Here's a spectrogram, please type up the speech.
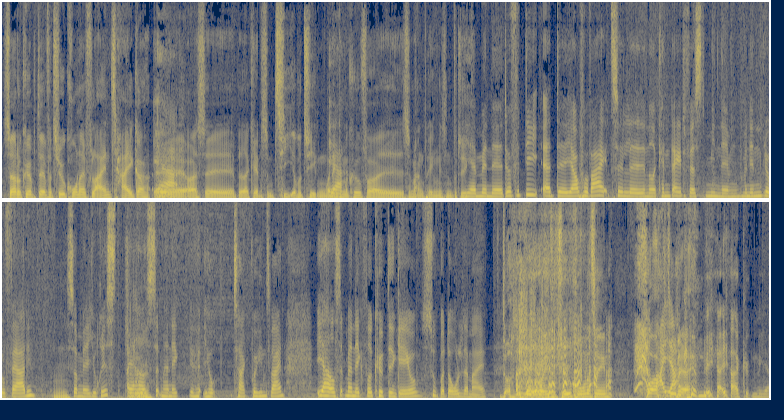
så har du købt øh, for 20 kroner i Flying Tiger, Ja. øh, også øh, bedre kendt som 10'er-butikken. Hvordan Ja. kan man købe for øh, så mange penge i sådan en butik? Ja, men øh, det var fordi, at øh, jeg var på vej til øh, noget kandidatfest. Min øh, veninde blev færdig Mm. som øh, jurist, og jeg Tillykke. havde simpelthen ikke... Jo, tak på hendes vejen. Jeg havde simpelthen ikke fået købt en gave. Super dårligt af mig. Så du en til 20 kroner til en. Fuck, Ej, jeg har købt mere, jeg har købt mere.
